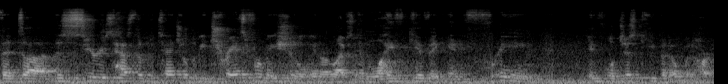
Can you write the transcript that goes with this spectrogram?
that uh, this series has the potential to be transformational in our lives and life giving and freeing if we'll just keep an open heart,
